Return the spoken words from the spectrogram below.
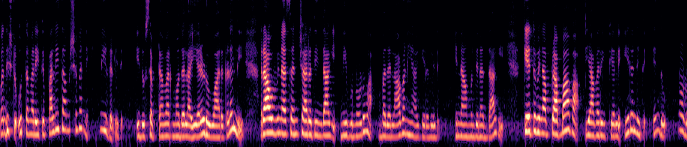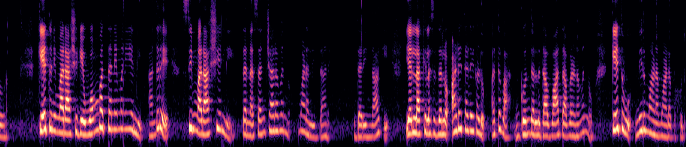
ಒಂದಿಷ್ಟು ಉತ್ತಮ ರೀತಿಯ ಫಲಿತಾಂಶವನ್ನೇ ನೀಡಲಿದೆ. ಇದು ಸೆಪ್ಟೆಂಬರ್ ಮೊದಲ ಎರಡು ವಾರಗಳಲ್ಲಿ ರಾಹುವಿನ ಸಂಚಾರದಿಂದಾಗಿ ನೀವು ನೋಡುವ ಬದಲಾವಣೆಯಾಗಿರಲಿದೆ. ಇನ್ನು ಮುಂದಿನದ್ದಾಗಿ ಕೇತುವಿನ ಪ್ರಭಾವ ಯಾವ ರೀತಿಯಲ್ಲಿ ಇರಲಿದೆ ಎಂದು ನೋಡೋಣ. ಕೇತು ನಿಮ್ಮ ರಾಶಿಗೆ ಒಂಬತ್ತನೇ ಮನೆಯಲ್ಲಿ, ಅಂದರೆ ಸಿಂಹ ರಾಶಿಯಲ್ಲಿ ತನ್ನ ಸಂಚಾರವನ್ನು ಮಾಡಲಿದ್ದಾನೆ. ಇದರಿಂದಾಗಿ ಎಲ್ಲ ಕೆಲಸದಲ್ಲೂ ಅಡೆತಡೆಗಳು ಅಥವಾ ಗೊಂದಲದ ವಾತಾವರಣವನ್ನು ಕೇತುವು ನಿರ್ಮಾಣ ಮಾಡಬಹುದು.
